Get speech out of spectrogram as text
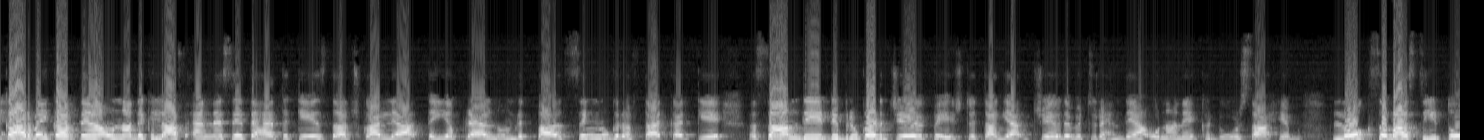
ਕਾਰਵਾਈ ਕਰਦਿਆਂ ਉਹਨਾਂ ਦੇ ਖਿਲਾਫ ਐਨਐਸਏ ਤਹਿਤ ਕੇਸ ਦਰਜ ਕਰ ਲਿਆ। 23 ਅਪ੍ਰੈਲ ਨੂੰ ਅੰਮ੍ਰਿਤਪਾਲ ਸਿੰਘ ਨੂੰ ਗ੍ਰਿਫਤਾਰ ਕਰਕੇ ਅਸਾਮ ਦੀ ਡਿਬਰੂਗੜ ਜੇਲ੍ਹ ਭੇਜ ਦਿੱਤਾ ਗਿਆ। ਜੇਲ੍ਹ ਦੇ ਵਿੱਚ ਰਹਿੰਦਿਆਂ ਉਹਨਾਂ ਨੇ ਖਡੂਰ ਸਾਹਿਬ ਲੋਕ ਸਭਾ ਸੀਟ ਤੋਂ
